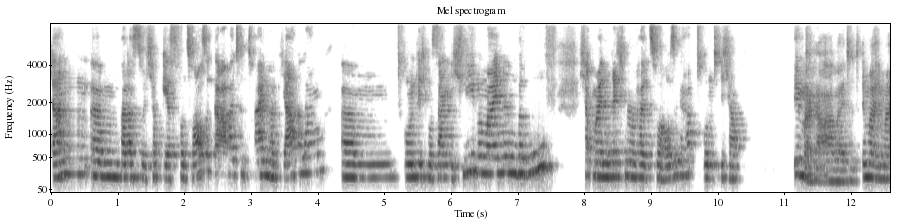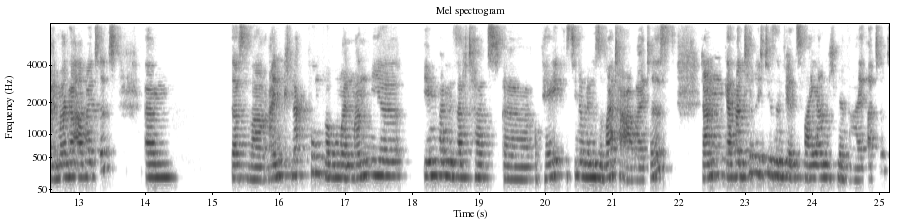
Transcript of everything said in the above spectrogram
Dann ähm, war das so, ich habe erst von zu Hause gearbeitet, dreieinhalb Jahre lang. Ähm, und ich muss sagen, ich liebe meinen Beruf. Ich habe meinen Rechner halt zu Hause gehabt und ich habe immer gearbeitet, immer, immer, immer gearbeitet. Ähm, das war ein Knackpunkt, warum mein Mann mir irgendwann gesagt hat, äh, okay, Christina, wenn du so weiterarbeitest, dann garantiere ich dir, sind wir in zwei Jahren nicht mehr verheiratet.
